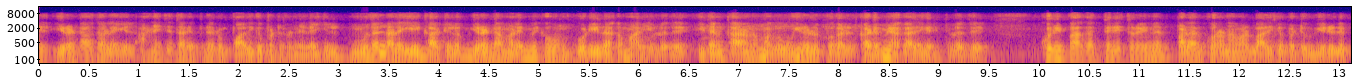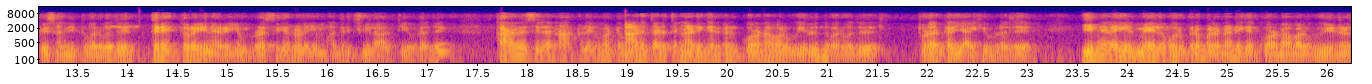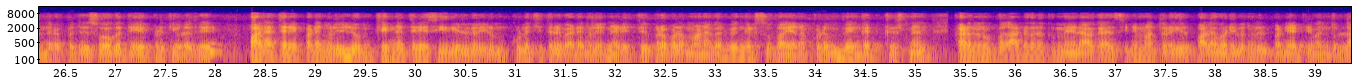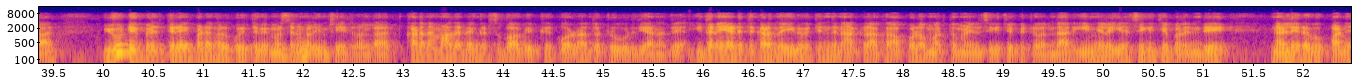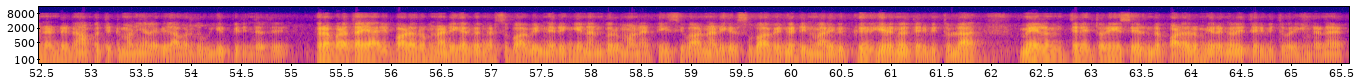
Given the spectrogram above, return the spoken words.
நாட்களில் இரண்டாவது அலையில் அனைத்து தரப்பினரும் பாதிக்கப்பட்டுள்ள நிலையில் முதல் அலையை காட்டிலும் இரண்டாம் அலை மிகவும் கூடியதாக மாறியுள்ளது. இதன் காரணமாக உயிரிழப்புகள் கடுமையாக அதிகரித்துள்ளது. குறிப்பாக திரைத்துறையினர் பலர் கொரோனாவால் பாதிக்கப்பட்டு உயிரிழப்பை சந்தித்து வருவது திரைத்துறையினரையும் ரசிகர்களையும் அதிர்ச்சியில் ஆழ்த்தியுள்ளது. கடந்த சில நாட்களில் மட்டும் அடுத்தடுத்து நடிகர்கள் கொரோனாவால் உயிரிழந்து வருவது தொடர்கதையாகியுள்ளது இந்நிலையில் மேலும் ஒரு பிரபல நடிகர் கொரோனாவால் உயிரிழந்திருப்பது சோகத்தை ஏற்படுத்தியுள்ளது. பல திரைப்படங்களிலும் சின்ன திரை சீரியல்களிலும் குணச்சித்திர வேடங்களில் நடித்து பிரபலமானவர் வெங்கட் சுபா எனப்படும் வெங்கட் கிருஷ்ணன் கடந்த முப்பது ஆண்டுகளுக்கு மேலாக சினிமா துறையில் பல வடிவங்களில் பணியாற்றி வந்துள்ளார். யூடியூப்பில் திரைப்படங்கள் குறித்து விமர்சனங்களையும் செய்து வந்தார். கடந்த மாதம் வெங்கட் சுபாவிற்கு கொரோனா தொற்று உறுதியானது. இதனை அடுத்து கடந்த இருபத்தி ஐந்து நாட்களாக அப்போலோ மருத்துவமனையில் சிகிச்சை பெற்று வந்தார். இந்நிலையில் சிகிச்சை பலனின்றி நள்ளிரவு பன்னிரண்டு நாற்பத்தி எட்டு மணி அளவில் அவரது உயிர் பிரிந்தது. பிரபல தயாரிப்பாளரும் நடிகர் வெங்கட் சுபாவின் நெருங்கிய நண்பருமான டி. சிவா நடிகர் சுபா வெங்கட்டின் மறைவுக்கு இரங்கல் தெரிவித்துள்ளார். மேலும் திரைத்துறையை சேர்ந்த பலரும் இரங்கலை தெரிவித்து வருகின்றனர்.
